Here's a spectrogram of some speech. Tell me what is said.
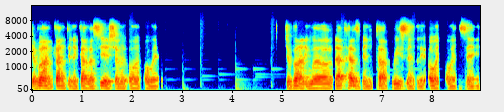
Javon continue conversation with Owen Owen. Giovanni, well, that has been the talk recently. Owen Owen saying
